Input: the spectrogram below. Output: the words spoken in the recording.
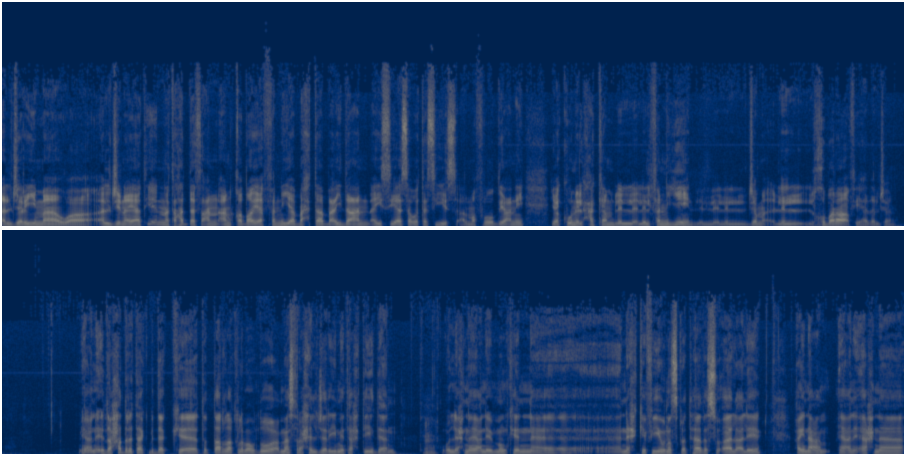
الجريمة والجنايات هي إن نتحدث عن عن قضايا فنية بحتة بعيدة عن أي سياسة وتسييس، المفروض يعني يكون الحكم للفنيين للخبراء في هذا الجانب. يعني إذا حضرتك بدك تتطرق لموضوع مسرح الجريمة تحديدا واللي إحنا يعني ممكن آه، نحكي فيه ونسقط هذا السؤال عليه. أي نعم يعني إحنا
